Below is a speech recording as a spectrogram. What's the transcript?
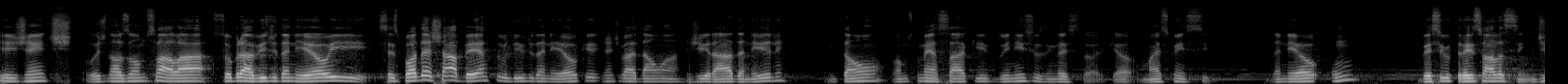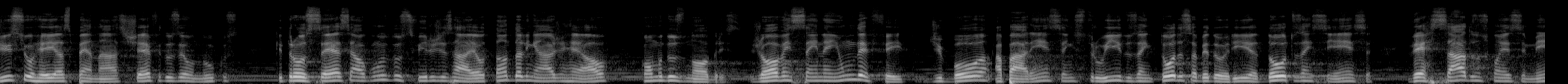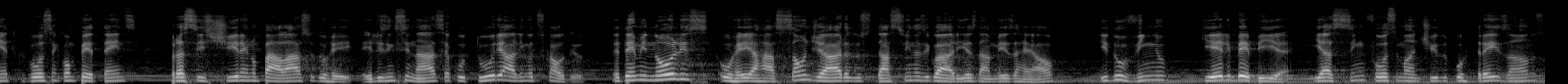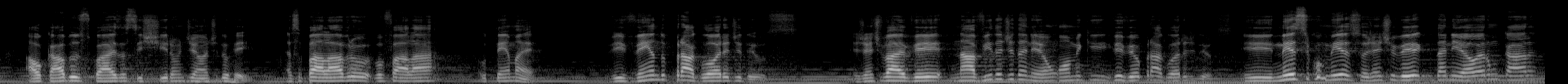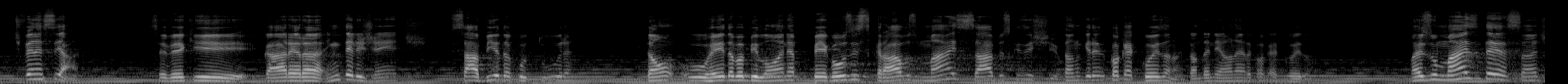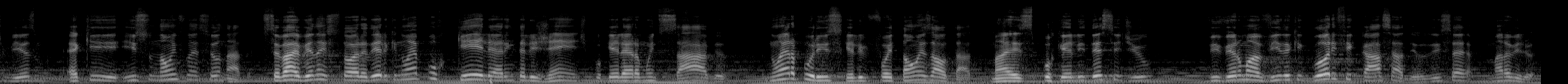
E aí, gente, hoje nós vamos falar sobre a vida de Daniel e vocês podem deixar aberto o livro de Daniel que a gente vai dar uma girada nele. Então, vamos começar aqui do iníciozinho da história, que é o mais conhecido. Daniel 1, versículo 3 fala assim: Disse o rei Aspenaz, chefe dos eunucos, que trouxessem alguns dos filhos de Israel, tanto da linhagem real como dos nobres, jovens sem nenhum defeito, de boa aparência, instruídos em toda sabedoria, doutos em ciência, versados nos conhecimentos, que fossem competentes para assistirem no palácio do rei. Eles ensinassem a cultura e a língua dos caldeus. Determinou-lhes o rei a ração diária dos, das finas iguarias da mesa real e do vinho que ele bebia, e assim fosse mantido por três anos, ao cabo dos quais assistiram diante do rei. Essa palavra, eu vou falar, o tema é Vivendo para a glória de Deus. A gente vai ver na vida de Daniel um homem que viveu para a glória de Deus. E nesse começo a gente vê que Daniel era um cara diferenciado. Você vê que o cara era inteligente, sabia da cultura. Então o rei da Babilônia pegou os escravos mais sábios que existiam. Então não queria qualquer coisa não. Então Daniel não era qualquer coisa. Não. Mas o mais interessante mesmo é que isso não influenciou nada. Você vai ver na história dele que não é porque ele era inteligente, porque ele era muito sábio, não era por isso que ele foi tão exaltado, mas porque ele decidiu viver uma vida que glorificasse a Deus. Isso é maravilhoso.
